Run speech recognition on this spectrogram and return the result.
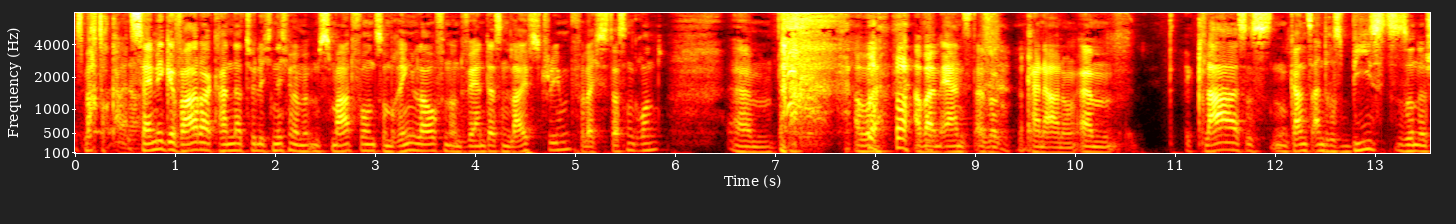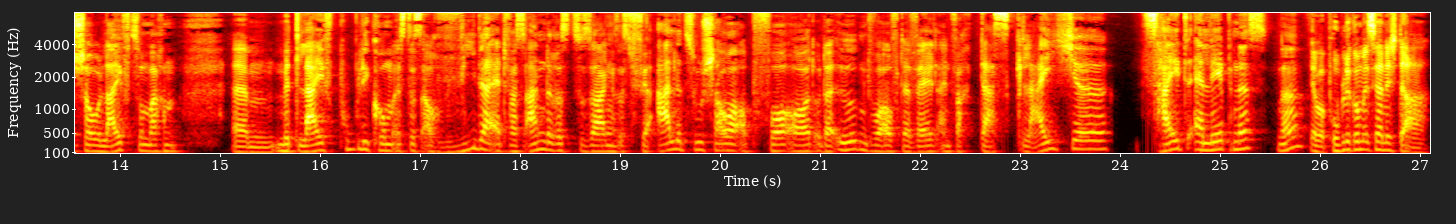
Das macht doch keiner. Sammy Guevara kann natürlich nicht mehr mit dem Smartphone zum Ring laufen und währenddessen Livestream. Vielleicht ist das ein Grund. Ähm, aber, aber im Ernst, also keine Ahnung. Ähm, klar, es ist ein ganz anderes Biest, so eine Show live zu machen. Ähm, mit Live-Publikum ist es auch wieder etwas anderes zu sagen. Es ist für alle Zuschauer, ob vor Ort oder irgendwo auf der Welt, einfach das gleiche Zeiterlebnis. Ne? Ja, aber Publikum ist ja nicht da.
